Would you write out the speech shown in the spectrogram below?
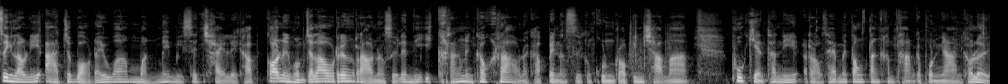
สิ่งเหล่านี้อาจจะบอกได้ว่ามันไม่มีเส้นชัยเลยครับก่อนหนึ่งผมจะเล่าเรื่องราวหนังสือเล่มนี้อีกครั้งหนึ่งคร่าวๆนะครับเป็นหนังสือของคุณโรบินชามาผู้เขียนท่านนี้เราแทบไม่ต้องตั้งคำถามกับผลงานเขาเลย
